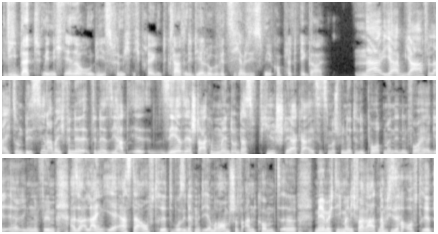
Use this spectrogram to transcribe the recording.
Die bleibt mir nicht in Erinnerung, die ist für mich nicht prägend. Klar sind die Dialoge witzig, aber sie ist mir komplett egal. Na, ja, ja, vielleicht so ein bisschen, aber ich finde, finde, sie hat äh, sehr, sehr starke Momente und das viel stärker als jetzt zum Beispiel Natalie Portman in den vorherigen Filmen. Also allein ihr erster Auftritt, wo sie da mit ihrem Raumschiff ankommt, äh, mehr möchte ich mal nicht verraten, aber dieser Auftritt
